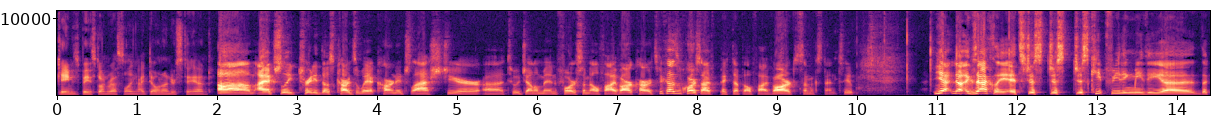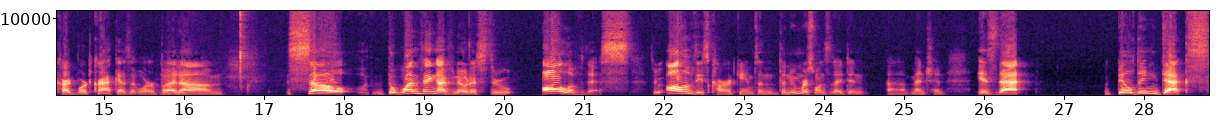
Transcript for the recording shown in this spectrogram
games based on wrestling. I don't understand. Um, I actually traded those cards away at Carnage last year uh, to a gentleman for some L5R cards because, of course, I've picked up L5R to some extent too. Yeah, no, exactly. It's just just just keep feeding me the uh, the cardboard crack, as it were. But um, so the one thing I've noticed through all of this, through all of these card games, and the numerous ones that I didn't uh, mention, is that building decks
